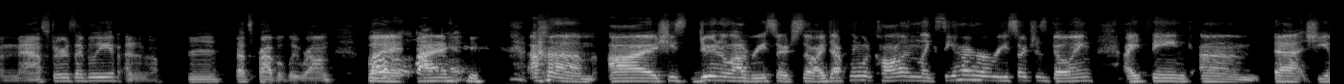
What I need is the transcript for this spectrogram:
a master's, I believe. I don't know. Mm, that's probably wrong, but oh, I. um i she's doing a lot of research so i definitely would call and like see how her research is going. I think um that she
